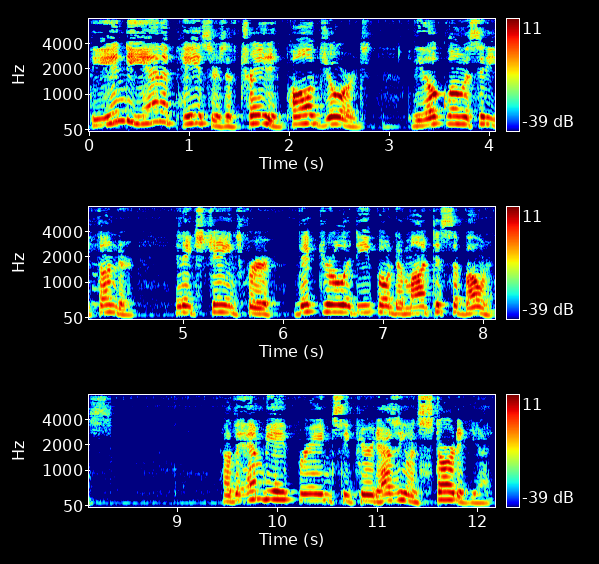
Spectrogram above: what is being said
The Indiana Pacers have traded Paul George to the Oklahoma City Thunder in exchange for Victor Oladipo and Domantas Sabonis. Now, the NBA free agency period hasn't even started yet,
